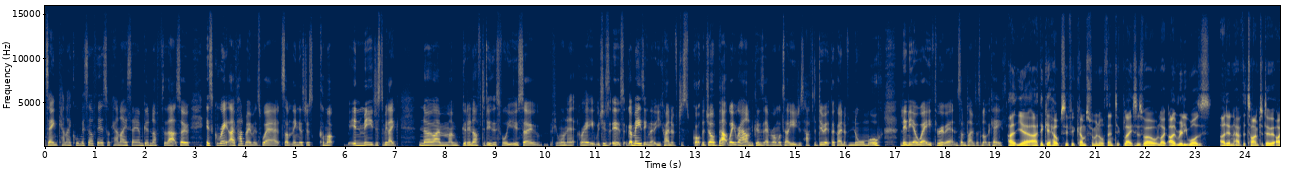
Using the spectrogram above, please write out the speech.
saying, "Can I call myself this?" or "Can I say I'm good enough for that?" So it's great. I've had moments where something has just come up in me just to be like no i'm i'm good enough to do this for you so if you want it great which is it's amazing that you kind of just got the job that way round because everyone will tell you you just have to do it the kind of normal linear way through it and sometimes that's not the case uh, yeah i think it helps if it comes from an authentic place as well like i really was I didn't have the time to do it. I,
